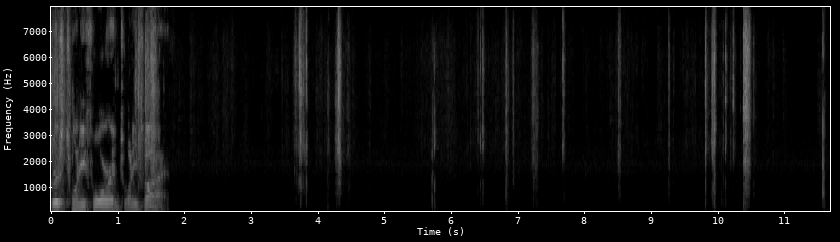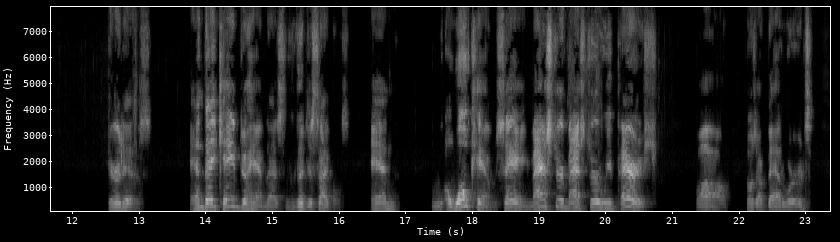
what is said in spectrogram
verse 24 and 25. Here it is. And they came to him, that's the disciples, and awoke him, saying, Master, Master, we perish. Wow, those are bad words.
